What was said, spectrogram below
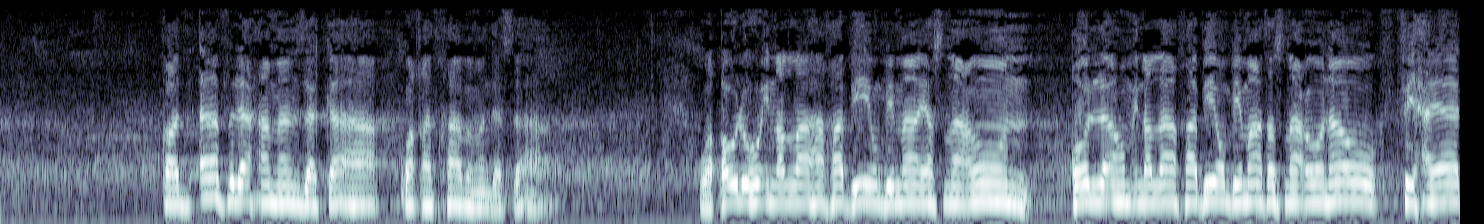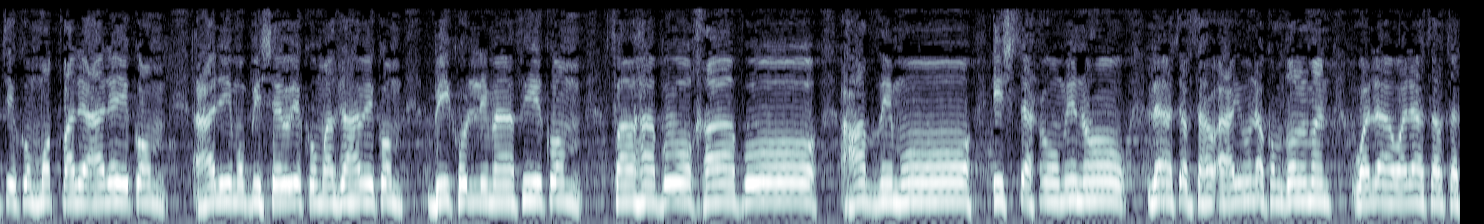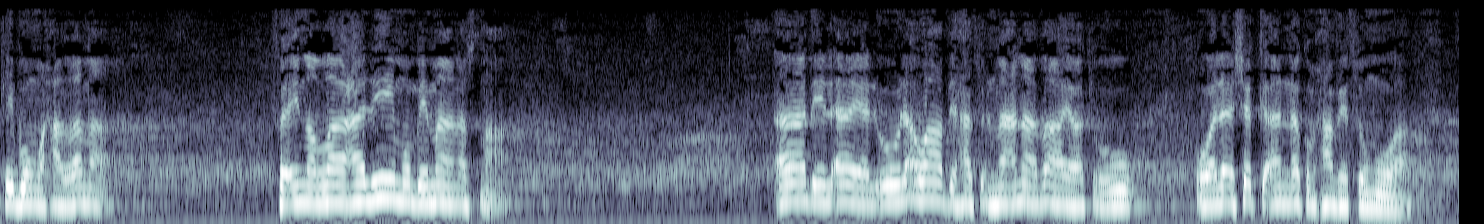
قد أفلح من زكاها وقد خاب من دساها. وقوله إن الله خبير بما يصنعون قل لهم إن الله خبير بما تصنعونه في حياتكم مطلع عليكم عليم بسركم وجهركم بكل ما فيكم. فارهبوا خافوا عظموا استحوا منه. لا تفتحوا أعينكم ظلما ولا ولا ترتكبوا محرما. فإن الله عليم بما نصنع. هذه الآية الأولى واضحة المعنى ظاهرته ولا شك أنكم حفظتموها.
